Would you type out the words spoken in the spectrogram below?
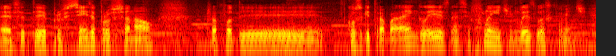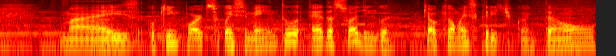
É você ter proficiência profissional para poder conseguir trabalhar em inglês, né? Ser fluente em inglês, basicamente. Mas o que importa o seu conhecimento é da sua língua, que é o que é o mais crítico. Então,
